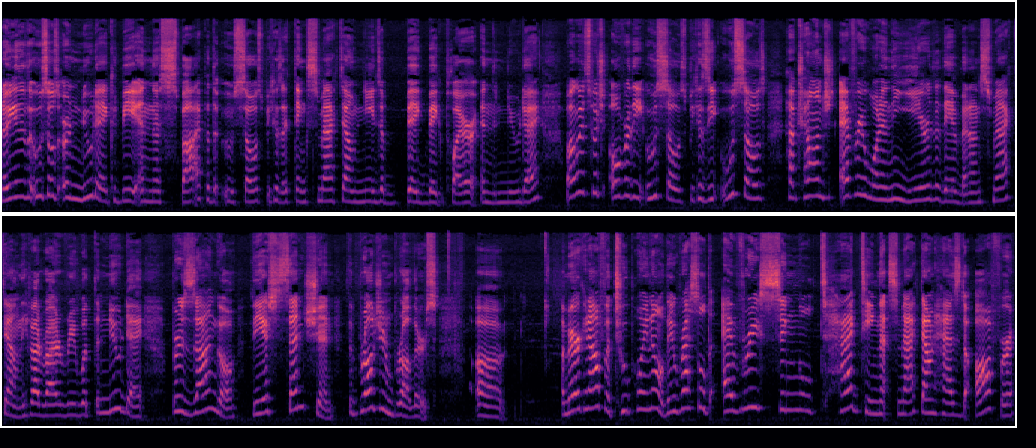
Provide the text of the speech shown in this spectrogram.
Now, either the Usos or New Day could be in this spot. I put the Usos because I think SmackDown needs a big, big player in the New Day. But I'm going to switch over the Usos because the Usos have challenged everyone in the year that they have been on SmackDown. They've had rivalry with the New Day, Breezango, the Ascension, the Bludgeon Brothers, uh, American Alpha 2.0. They wrestled every single tag team that SmackDown has to offer.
